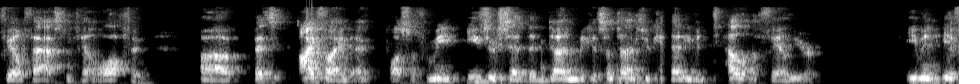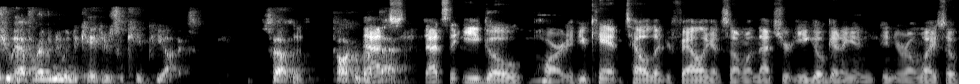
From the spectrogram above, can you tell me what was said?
"fail fast and fail often." Uh, that's I find uh, also for me easier said than done because sometimes you can't even tell a failure, even if you have revenue indicators and KPIs. So talk about That's that. that's the ego part. If you can't tell that you're failing at someone, that's your ego getting in in your own way. So,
